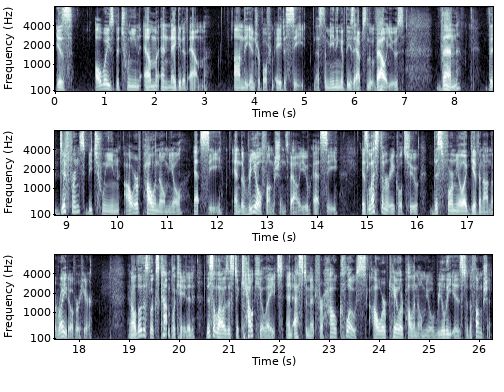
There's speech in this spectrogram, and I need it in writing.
is always between m and negative m on the interval from a to c, that's the meaning of these absolute values, then the difference between our polynomial at c and the real function's value at c is less than or equal to this formula given on the right over here. And although this looks complicated, this allows us to calculate an estimate for how close our Taylor polynomial really is to the function.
